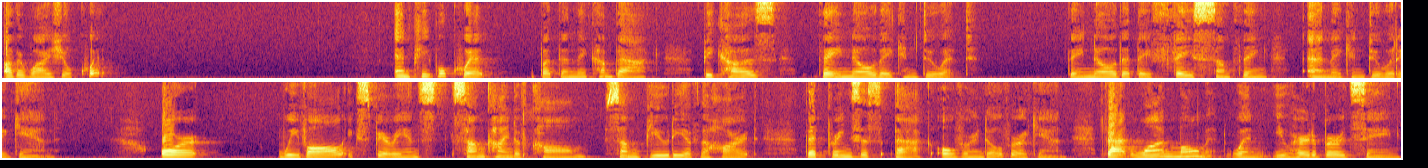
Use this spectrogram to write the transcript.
otherwise, you'll quit. And people quit, but then they come back because they know they can do it. They know that they face something and they can do it again. Or we've all experienced some kind of calm, some beauty of the heart that brings us back over and over again. That one moment when you heard a bird sing,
